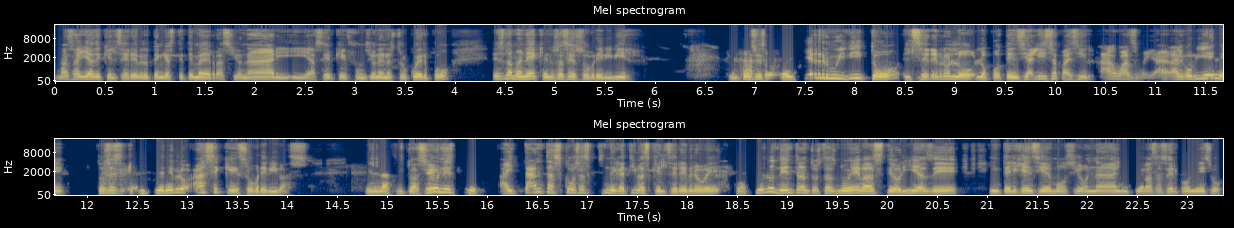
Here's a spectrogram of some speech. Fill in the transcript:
Más allá de que el cerebro tenga este tema de racionar y, hacer que funcione nuestro cuerpo, es la manera que nos hace sobrevivir. Entonces, cualquier ruidito, el cerebro lo, lo potencializa para decir, aguas, güey, algo viene. Entonces, el cerebro hace que sobrevivas en las situaciones hay tantas cosas negativas que el cerebro ve, aquí es donde entran todas estas nuevas teorías de inteligencia emocional y qué vas a hacer con eso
